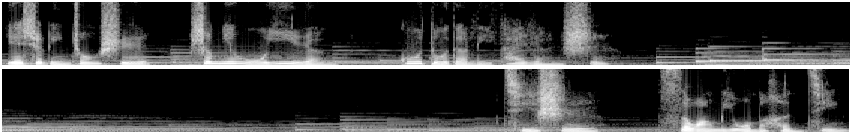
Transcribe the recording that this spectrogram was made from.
也许临终时身边无一人，孤独的离开人世。其实，死亡离我们很近。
